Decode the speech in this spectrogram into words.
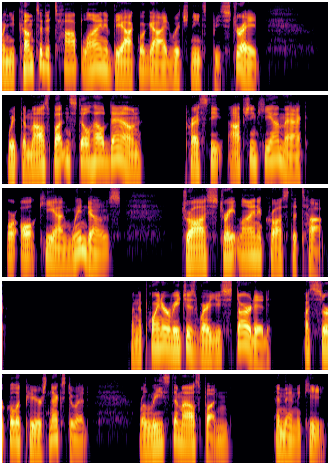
When you come to the top line of the Aqua Guide, which needs to be straight, with the mouse button still held down, press the Option key on Mac or Alt key on Windows. Draw a straight line across the top. When the pointer reaches where you started, a circle appears next to it. Release the mouse button and then the key.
